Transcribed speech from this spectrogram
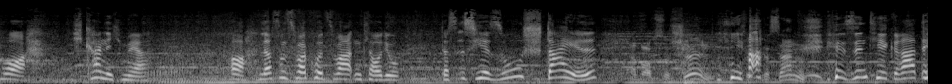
Boah, ich kann nicht mehr. Oh, lass uns mal kurz warten, Claudio. Das ist hier so steil. Aber auch so schön. Ja. Interessant. Wir sind hier gerade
